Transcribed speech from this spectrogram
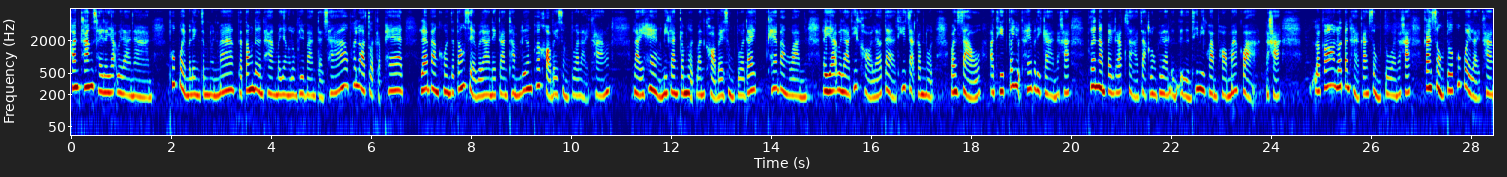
ค่อนข้างใช้ระยะเวลานาน ผู้ป่วยมะเร็งจำนวนมาก จะต้องเดินทางมายังโรงพยาบาลแต่เช้า เพื่อรอตรวจกับแพทย์ และบางคนจะต้องเสียเวลาในการทำเรื่องเพื่อขอใบส่งตัวหลายครั้ง หลายแห่งมีการกำหนดวันขอใบส่งตัวได้แค่บางวัน ระยะเวลาที่ขอแล้วแต่ที่จะกำหนดวันเสาร์อาทิตย์ก็หยุดให้บริการนะคะ เพื่อนำไปรักษาจากโรงพยาบาลอื่น ๆ ที่มีความพร้อมมากกว่านะคะ แล้วก็ลดปัญหาการส่งตัวนะคะ การส่งตัวผู้ป่วยหลายครั้ง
